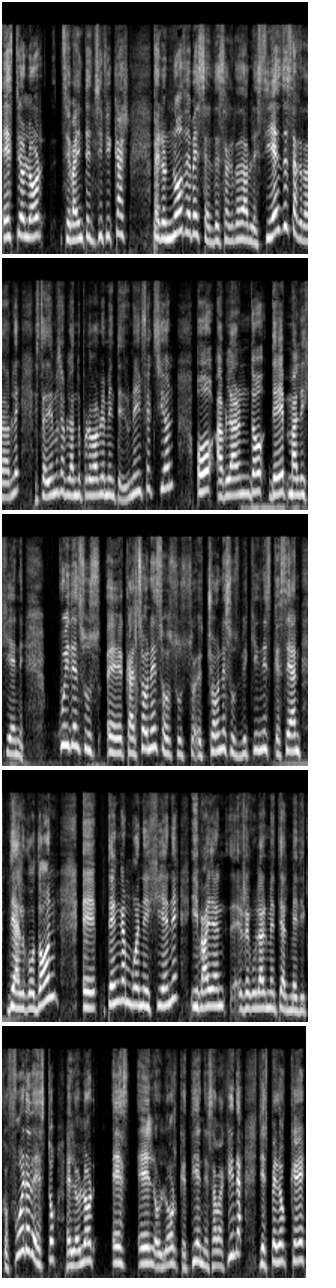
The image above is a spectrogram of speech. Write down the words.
este olor se va a intensificar, pero no debe ser desagradable. Si es desagradable, estaríamos hablando probablemente de una infección o hablando de mala higiene. Cuiden sus eh, calzones o sus eh, chones, sus bikinis que sean de algodón, eh, tengan buena higiene y vayan eh, regularmente al médico. Fuera de esto, el olor es el olor que tiene esa vagina y espero que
